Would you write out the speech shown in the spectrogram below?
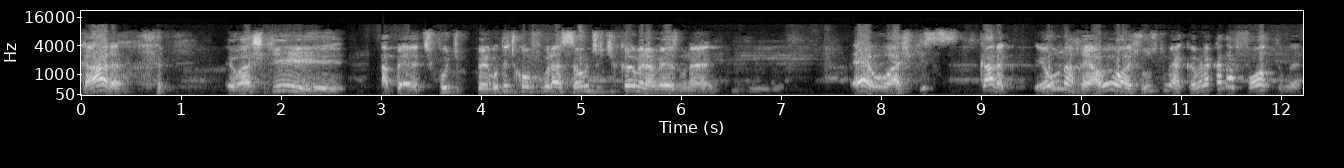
Cara, eu acho que a, é, tipo de pergunta de configuração de, de câmera mesmo, né? É, eu acho que, cara, eu, na real, eu ajusto minha câmera a cada foto, velho.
